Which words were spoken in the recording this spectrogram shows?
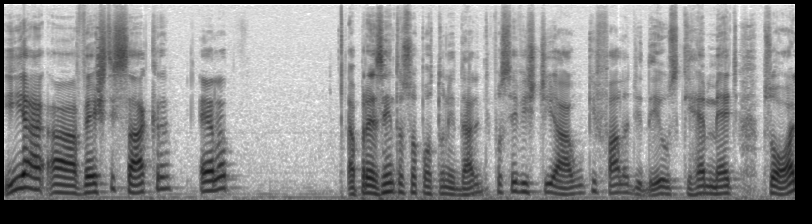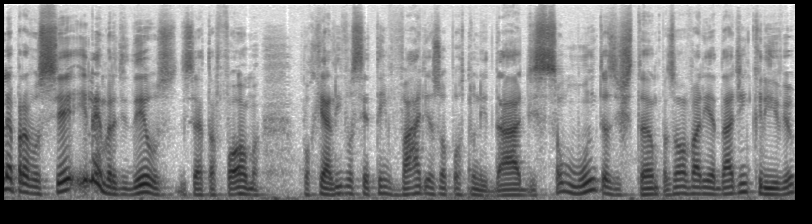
E a, a veste sacra, ela apresenta essa oportunidade de você vestir algo que fala de Deus, que remete. A pessoa olha para você e lembra de Deus, de certa forma, porque ali você tem várias oportunidades, são muitas estampas, uma variedade incrível.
